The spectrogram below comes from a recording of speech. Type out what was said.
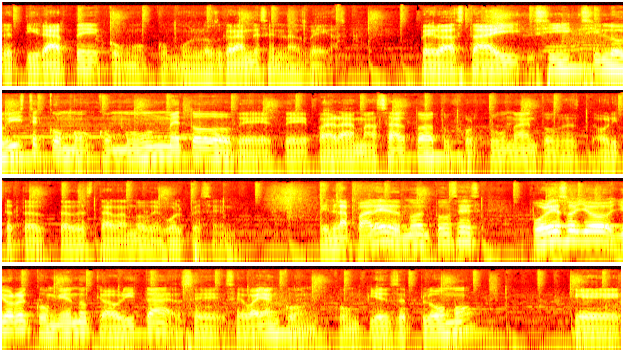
retirarte como, como los grandes en Las Vegas. Pero hasta ahí, si, si lo viste como, como un método de, de para amasar toda tu fortuna, entonces ahorita te, te has de estar dando de golpes en, en la pared, ¿no? Entonces, por eso yo, yo recomiendo que ahorita se, se vayan con, con pies de plomo, que,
